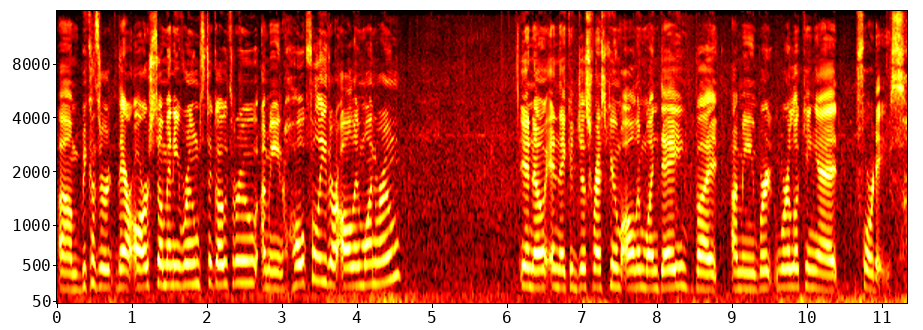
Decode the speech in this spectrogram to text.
um, because there, there are so many rooms to go through. I mean, hopefully they're all in one room you know, and they could just rescue them all in one day. But I mean, we're, we're looking at four days.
